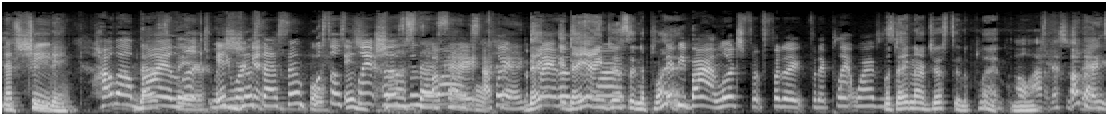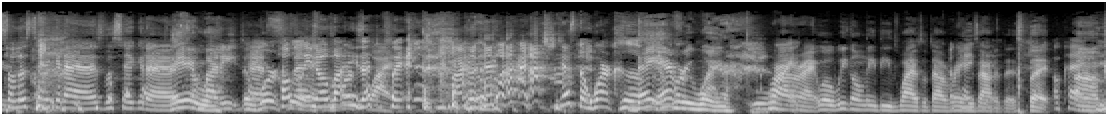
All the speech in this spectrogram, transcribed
that's cheating. How about That's buying fair. lunch? when It's you work just at- that simple. What's those It's plant just husbands? that and wives? simple. Plant- They- plant they ain't and just in the plant. They be buying lunch for, for the for their plant wives. and But they not just in the plant. Oh, I- that's just Okay, right so let's take it as let's take it as Everywhere. somebody The has- work Hopefully husband, nobody's work at the plant. Just the work husband. They everywhere. Right. All right. Well, we're gonna leave these wives without Okay, rings good. out of this, but Okay. um,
